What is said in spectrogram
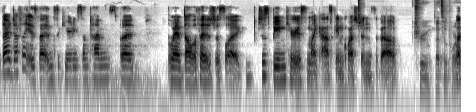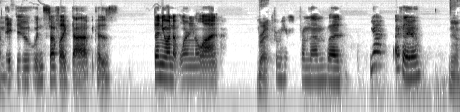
there definitely is that insecurity sometimes, but the way I've dealt with it is just like just being curious and like asking questions about True. That's important. What they do and stuff like that because then you end up learning a lot. Right. From hearing from them, but yeah, I feel you. Yeah.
